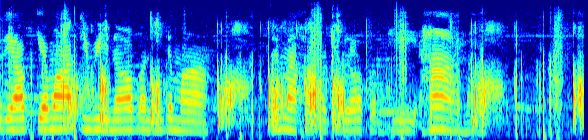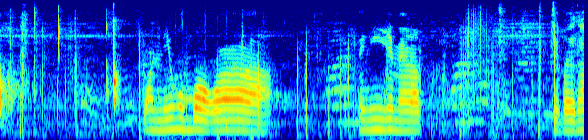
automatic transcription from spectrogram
วัสดีครับเกมมาทีวีนะครับวันนี้จะมาเล่นมาครับชีวิตรอบตอนที่ห้านะครับวันนี้ผมบอกว่าไอ้นี่ใช่ไหมครับ จะไปท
